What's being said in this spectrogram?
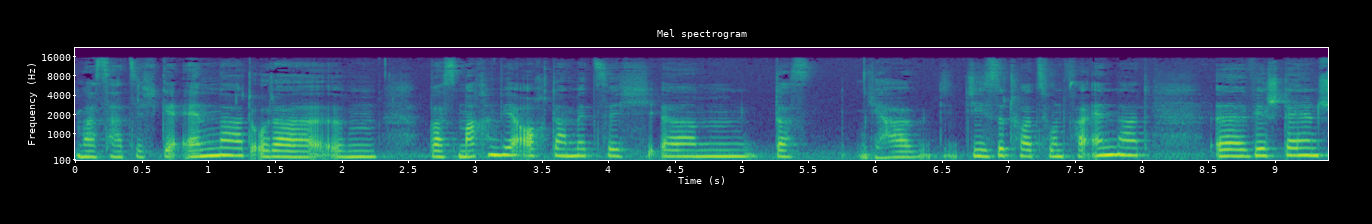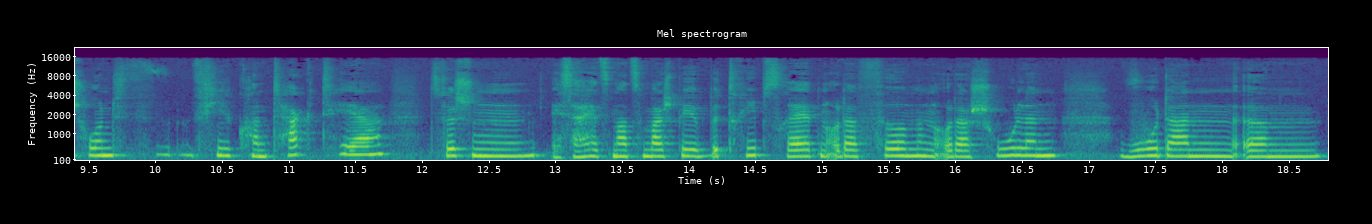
was hat sich geändert oder ähm, was machen wir auch, damit sich ähm, das, ja, die Situation verändert? Äh, wir stellen schon viel Kontakt her zwischen, ich sage jetzt mal zum Beispiel Betriebsräten oder Firmen oder Schulen, wo dann ähm,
